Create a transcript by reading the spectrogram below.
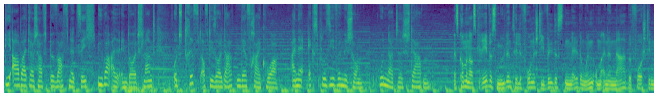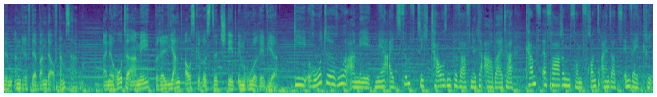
Die Arbeiterschaft bewaffnet sich überall in Deutschland und trifft auf die Soldaten der Freikorps. Eine explosive Mischung. Hunderte sterben. Es kommen aus Grevesmühlen telefonisch die wildesten Meldungen um einen nahe bevorstehenden Angriff der Bande auf Damshagen. Eine rote Armee, brillant ausgerüstet, steht im Ruhrrevier. Die Rote Ruhrarmee, mehr als 50.000 bewaffnete Arbeiter, kampferfahren vom Fronteinsatz im Weltkrieg.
